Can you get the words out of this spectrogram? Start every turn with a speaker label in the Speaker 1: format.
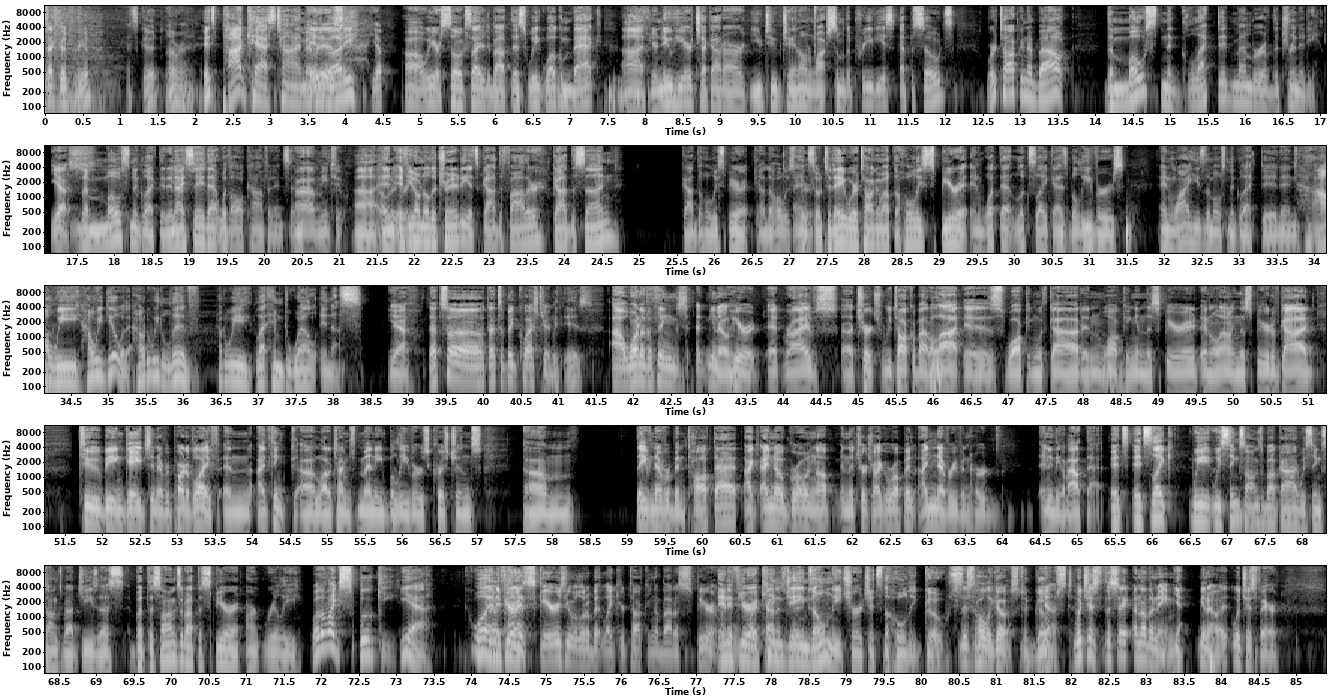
Speaker 1: Is that good for you?
Speaker 2: That's good.
Speaker 1: All right.
Speaker 2: It's podcast time, everybody.
Speaker 1: Yep.
Speaker 2: Oh, we are so excited about this week. Welcome back. Uh, if you're new here, check out our YouTube channel and watch some of the previous episodes. We're talking about the most neglected member of the Trinity.
Speaker 1: Yes.
Speaker 2: The most neglected. And I say that with all confidence. And,
Speaker 1: Uh, me too.
Speaker 2: uh, and if you don't know the Trinity, it's God the Father, God the Son, God the Holy Spirit.
Speaker 1: God, the Holy Spirit.
Speaker 2: And so today we're talking about the Holy Spirit and what that looks like as believers and why he's the most neglected and how we how we deal with it. How do we live? How do we let him dwell in us?
Speaker 1: yeah, that's a that's a big question.
Speaker 2: It is.
Speaker 1: Uh, one of the things uh, you know here at, at Rives uh, Church we talk about a lot is walking with God and walking in the Spirit and allowing the Spirit of God to be engaged in every part of life. And I think uh, a lot of times many believers, Christians, um, they've never been taught that. I, I know growing up in the church I grew up in, I never even heard anything about that.
Speaker 2: It's it's like we we sing songs about God, we sing songs about Jesus, but the songs about the Spirit aren't really
Speaker 1: Well, they're like spooky.
Speaker 2: yeah. Well,
Speaker 1: You
Speaker 2: and
Speaker 1: know,
Speaker 2: if
Speaker 1: it
Speaker 2: you're
Speaker 1: kind of scares you a little bit, like you're talking about a spirit.
Speaker 2: and
Speaker 1: Like,
Speaker 2: if you're a King? James only church, it's the Holy Ghost.
Speaker 1: this is the Holy Ghost,
Speaker 2: The ghost.
Speaker 1: Yes. which is the same another name.
Speaker 2: Yeah.
Speaker 1: you know, which is fair.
